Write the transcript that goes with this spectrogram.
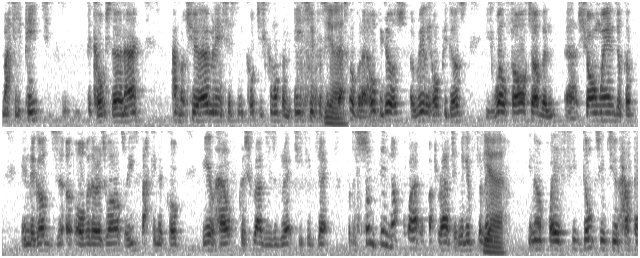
Matty Peet, the coach there now. I'm not sure how many assistant coaches come up and be super Yeah. successful, but I hope he does. I really hope he does. He's well thought of, and uh, Shaun Wane's up up in the gods uh, over there as well, so he's back in the club. He'll help. Chris Rads is a great chief exec, but there's something not quite right at Wigan for me yeah, you know, players don't seem too happy.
